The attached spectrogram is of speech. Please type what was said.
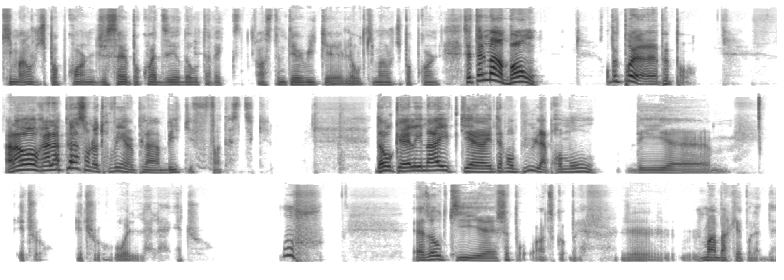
qui mange du popcorn. Je ne savais pas quoi dire d'autre avec Austin Theory que l'autre qui mange du popcorn. C'est tellement bon! On peut pas, on peut pas. Alors, à la place, on a trouvé un plan B qui est fantastique. Donc, Ellie Knight qui a interrompu la promo des euh, Etro. Etro. Oh là là, Etro. Ouf! Les autres qui, euh, je sais pas, en tout cas, bref, je ne m'embarquais pas là-dedans.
